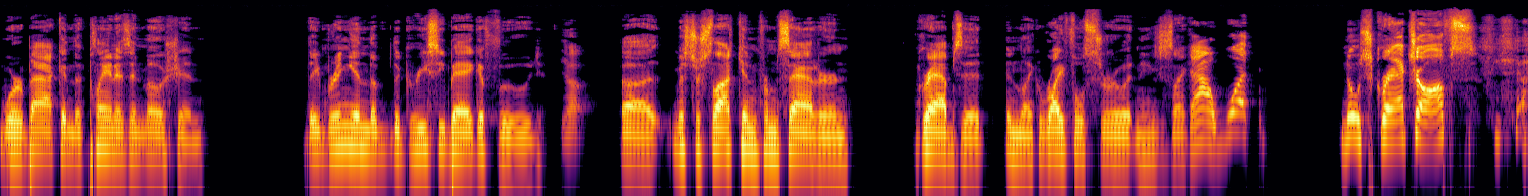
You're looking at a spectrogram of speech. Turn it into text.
we're back and the plan is in motion. They bring in the, the greasy bag of food. Yeah, uh, Mr. Slotkin from Saturn grabs it and like rifles through it, and he's just like, "Ah, what? No scratch offs." yeah.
